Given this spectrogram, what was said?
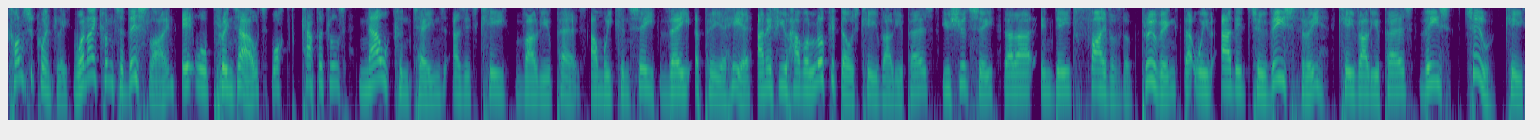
Consequently, when I come to this line, it will print out what capitals now contains as its key value pairs. And we can see they appear here. And if you have a look at those key value pairs, you should see there are indeed five of them, proving that we've added to these three key value pairs these two key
